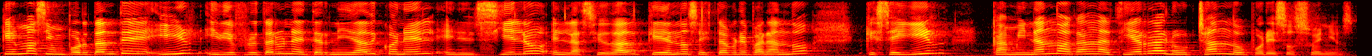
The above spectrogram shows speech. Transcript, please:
que es más importante ir y disfrutar una eternidad con Él en el cielo, en la ciudad que Él nos está preparando, que seguir caminando acá en la tierra luchando por esos sueños.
